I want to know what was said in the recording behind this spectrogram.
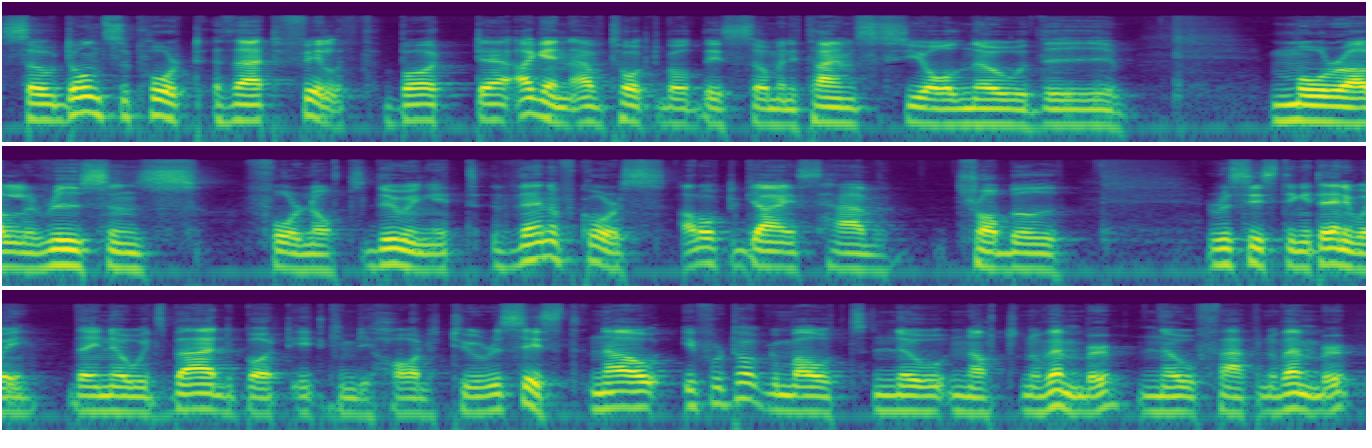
So don't support that filth. But uh, again, I've talked about this so many times, you all know the moral reasons for not doing it. Then, of course, a lot of guys have trouble resisting it anyway. They know it's bad, but it can be hard to resist. Now, if we're talking about No Not November, No Fap November,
